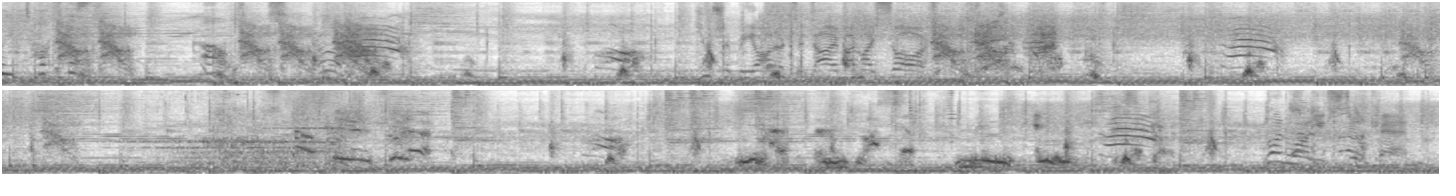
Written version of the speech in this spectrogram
we talk this out? Oh. You should be honored to die by my sword. You have earned yourself many enemies this day. Run while you still can.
